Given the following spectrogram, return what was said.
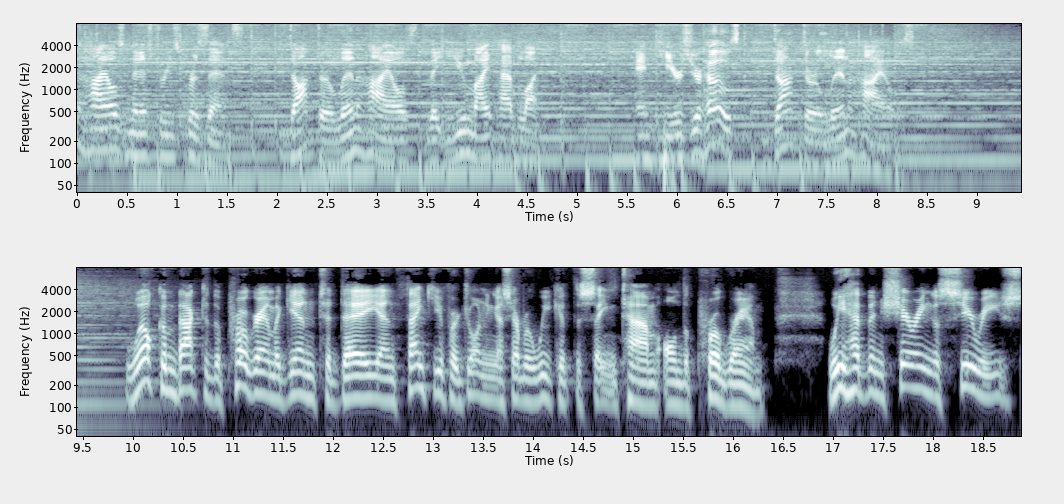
Hiles Ministries presents Dr. Lynn Hiles That You Might Have Life. And here's your host, Dr. Lynn Hiles. Welcome back to the program again today, and thank you for joining us every week at the same time on the program. We have been sharing a series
